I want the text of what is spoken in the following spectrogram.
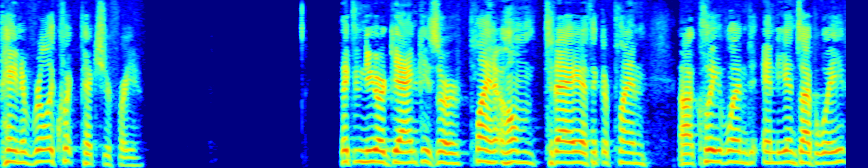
paint a really quick picture for you. I think the New York Yankees are playing at home today. I think they're playing uh, Cleveland Indians, I believe.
